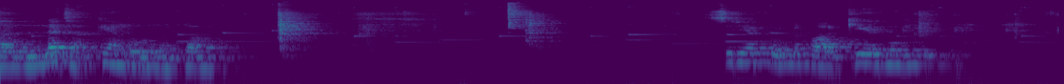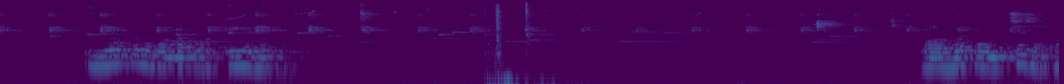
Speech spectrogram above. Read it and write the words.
നല്ല ചക്കയാണ് തോന്നുന്നു കേട്ടോ. ശരി ആ പെണ്ണ് പറക്കിയായിരുന്നെങ്കിൽ കുഞ്ഞോക്കൊന്ന് കൊണ്ട് കൊടുക്കുകയാണ് ഒന്ന് പൊളിച്ച ചക്ക.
